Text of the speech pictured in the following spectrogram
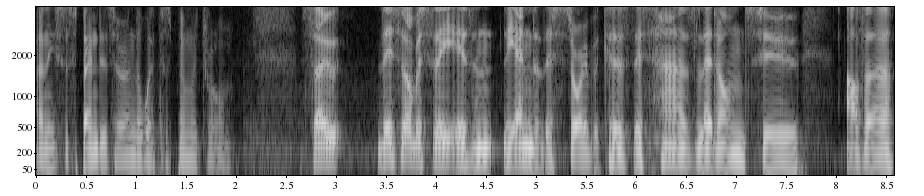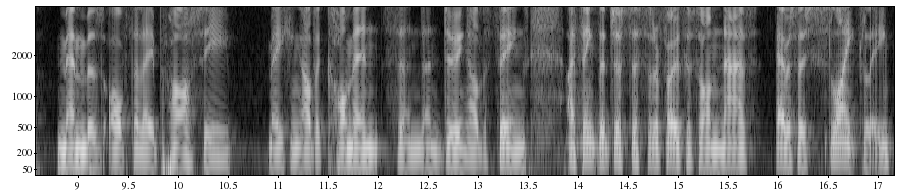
and he suspended her, and the whip has been withdrawn. So, this obviously isn't the end of this story because this has led on to other members of the Labour Party making other comments and, and doing other things. I think that just to sort of focus on Naz ever so slightly,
